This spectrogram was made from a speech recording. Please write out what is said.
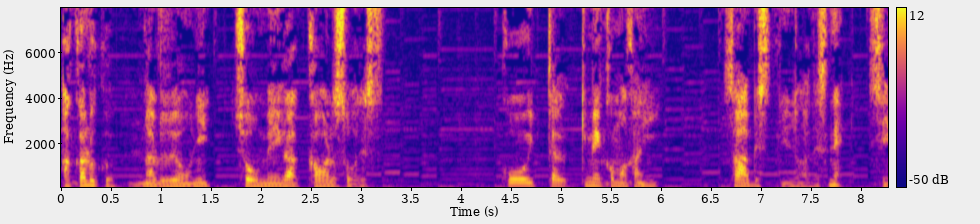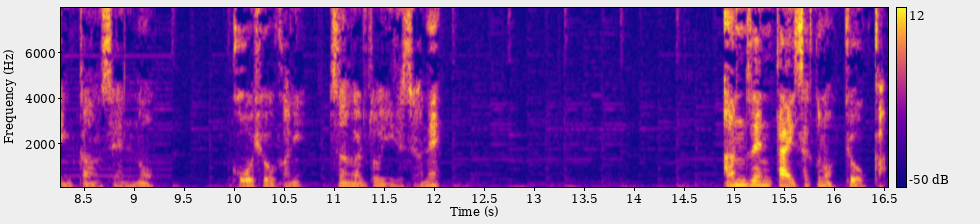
明るくなるように照明が変わるそうです。こういったきめ細かいサービスっていうのがですね、新幹線の高評価につながるといいですよね。安全対策の強化。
